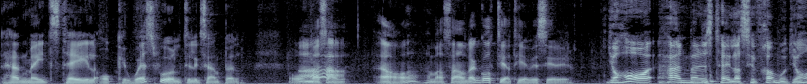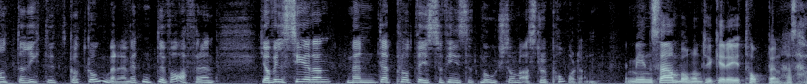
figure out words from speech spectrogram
Handmaid's Tale och Westworld till exempel. Och en massa, Ah. ja, en massa andra gottiga tv-serier. Jag har Handmaid's Tale att se fram emot. Jag har inte riktigt gått igång med den. Jag vet inte varför. Den, jag vill se den men det på något vis så finns det ett motstånd att slå på den. Min sambo hon tycker det är toppen. Han säger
